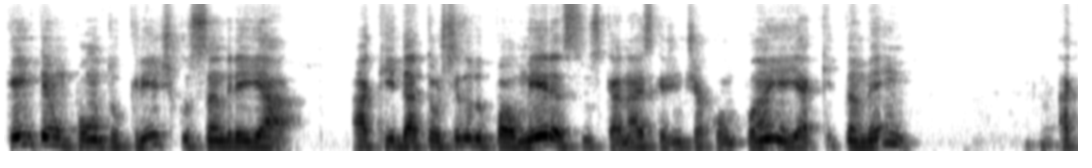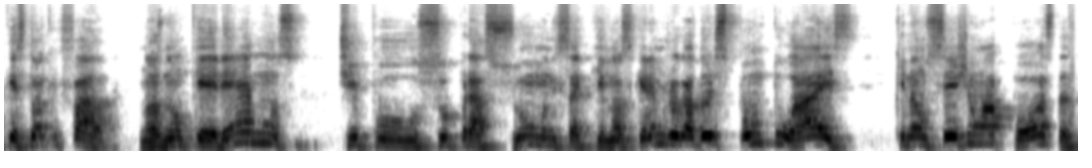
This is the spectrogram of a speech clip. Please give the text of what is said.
quem tem um ponto crítico, Sandreia, aqui da torcida do Palmeiras, os canais que a gente acompanha e aqui também, a questão é que fala, nós não queremos tipo o supra-sumo nisso aqui. Nós queremos jogadores pontuais que não sejam apostas.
